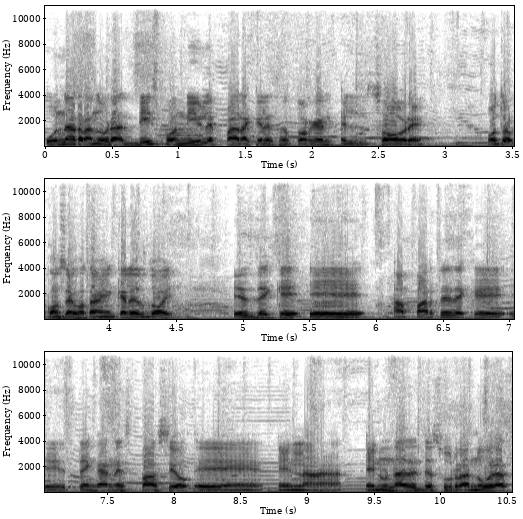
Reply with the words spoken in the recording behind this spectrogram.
una ranura disponible para que les otorguen el sobre. Otro consejo también que les doy es de que aparte de que tengan espacio en, la, en una de sus ranuras,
